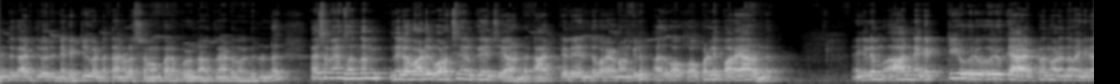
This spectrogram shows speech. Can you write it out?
എന്ത് കാര്യത്തിലും ഒരു നെഗറ്റീവ് കണ്ടെത്താനുള്ള ശ്രമം പലപ്പോഴും നടത്തുന്നതായിട്ട് തോന്നിയിട്ടുണ്ട്. അതേസമയം സ്വന്തം നിലപാടിൽ ഉറച്ചു നിൽക്കുകയും ചെയ്യാറുണ്ട്. ആർക്കെതിരെ എന്ത് പറയണമെങ്കിലും അത് ഓപ്പൺലി പറയാറുണ്ട്. എങ്കിലും ആ നെഗറ്റീവ് ഒരു ഒരു ക്യാരക്ടർ എന്ന് പറയുന്നത് ഭയങ്കര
